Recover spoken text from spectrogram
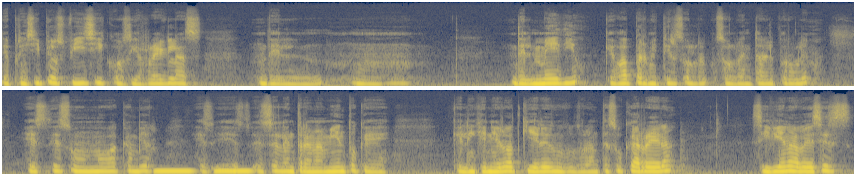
de principios físicos y reglas del, mm, del medio que va a permitir sol- solventar el problema. Es, eso no va a cambiar. Es, es- es el entrenamiento que, que el ingeniero adquiere durante su carrera. Si bien a veces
